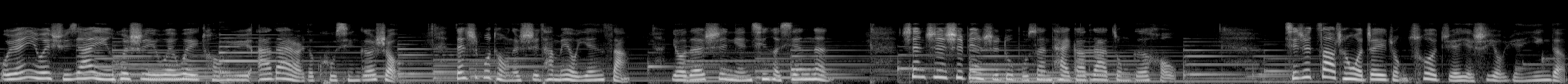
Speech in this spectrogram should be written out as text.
我原以为徐佳莹会是一位味同于阿黛尔的苦情歌手，但是不同的是，她没有烟嗓。有的是年轻和鲜嫩，甚至是辨识度不算太高的大众歌喉。其实造成我这一种错觉也是有原因的。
